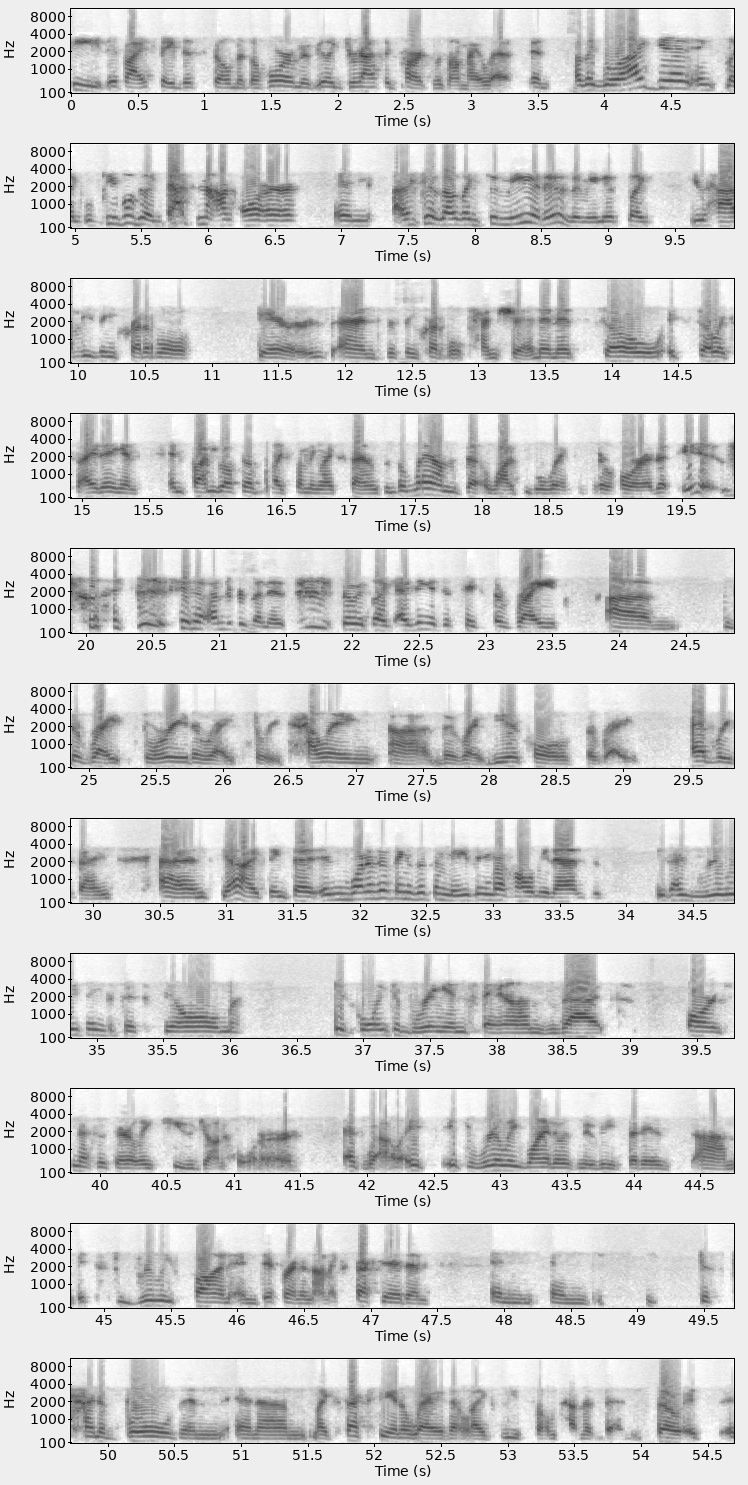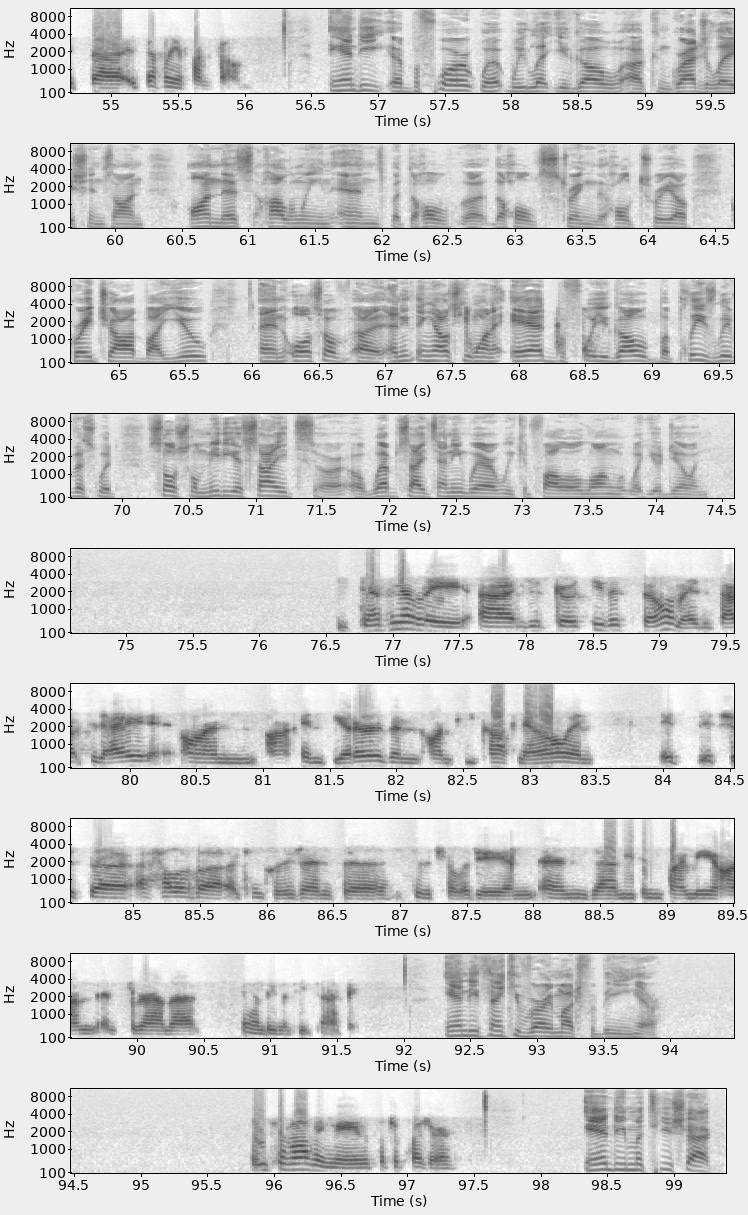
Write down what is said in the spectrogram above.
heat if I say this film is a horror movie. Like Jurassic Park was on my list, and I was like, will I get and like will people be like that's not horror? And because I was like, to me it is. I mean, it's like you have these incredible scares and this incredible tension, and it's so it's so exciting and and fun. You also have like something like Silence of the Lambs that a lot of people wouldn't consider horror. That is, it 100 percent is. So it's like I think it just takes the right. Um, the right story, the right storytelling, uh, the right vehicles, the right everything. And yeah, I think that, and one of the things that's amazing about Halloween Ends is, is I really think that this film is going to bring in fans that aren't necessarily huge on horror as well. It's it's really one of those movies that is um, it's really fun and different and unexpected and and and just kind of bold and and um, like sexy in a way that like these films haven't been. So it's it's uh, it's definitely a fun film. Andi, uh, before we let you go, uh, congratulations on on this. Halloween ends, but the whole uh, the whole string, the whole trio, great job by you. And also, uh, anything else you want to add before you go? But please leave us with social media sites or, or websites anywhere we can follow along with what you're doing. Definitely, uh, just go see this film. It's out today on uh, in theaters and on Peacock now, and it's it's just a, a hell of a, a, conclusion to, to the trilogy. And and um, you can find me on Instagram at Andi Matichak. Andi, thank you very much for being here. Thanks for having me. It was such a pleasure. Andi Matichak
